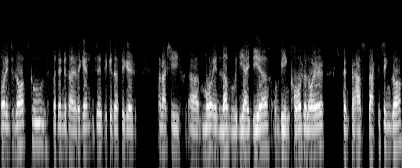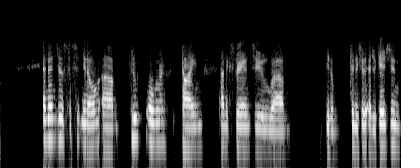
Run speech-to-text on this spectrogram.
got into law school, but then decided against it because I figured I'm actually uh, more in love with the idea of being called a lawyer than perhaps practicing law. And then just, you know, um, through over time and experience, you, um, you know, finish your education,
